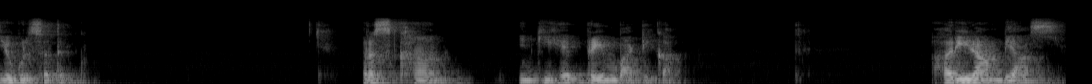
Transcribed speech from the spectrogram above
युगल शतक। रस खान इनकी है प्रेम वाटिका। हरिराम व्यास,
